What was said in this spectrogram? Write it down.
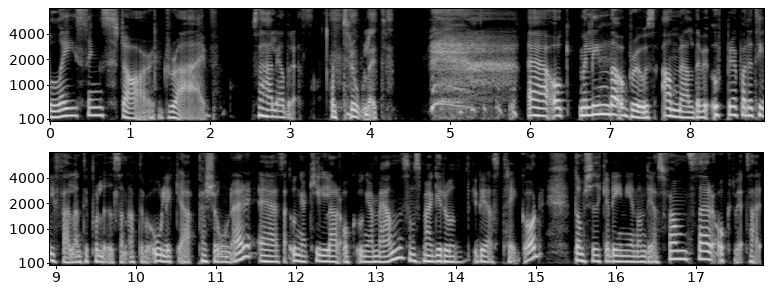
Blazing Star Drive. Så härlig adress. Otroligt. Eh, och Melinda och Bruce anmälde vid upprepade tillfällen till polisen att det var olika personer, eh, så unga killar och unga män som smög runt i deras trädgård. De kikade in genom deras fönster och du vet så här,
